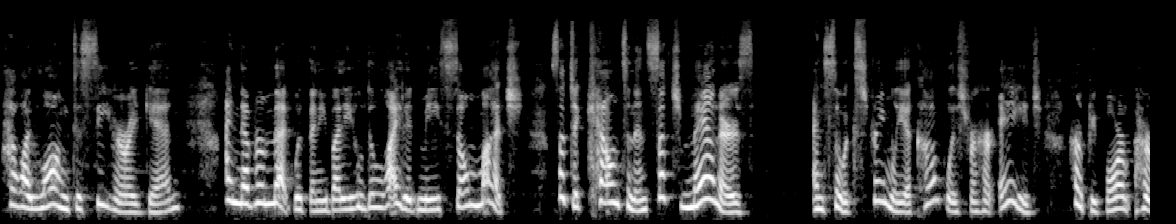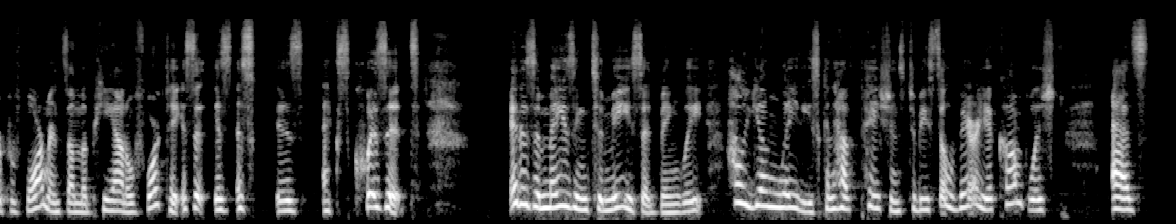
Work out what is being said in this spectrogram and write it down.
How I longed to see her again. I never met with anybody who delighted me so much. Such a countenance, such manners, and so extremely accomplished for her age. Her perform her performance on the pianoforte is is is, is exquisite. It is amazing to me, said Bingley, how young ladies can have patience to be so very accomplished as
